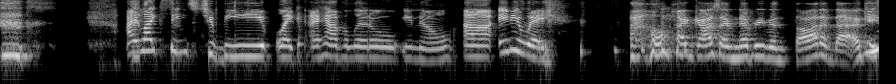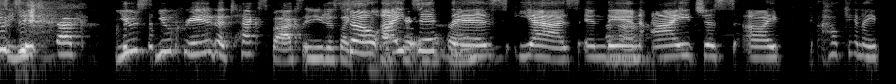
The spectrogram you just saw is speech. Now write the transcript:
very I like things to be like I have a little, you know. Uh anyway, Oh my gosh, I've never even thought of that. Okay, You so you stuck, you you created a text box and you just like. so I did this, yes, and then I just I how can I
